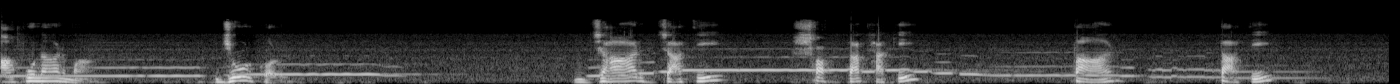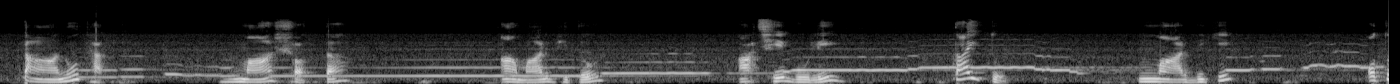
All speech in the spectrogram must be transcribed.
আপনার মা, জোর করো। যার জাতি সত্তা থাকে, তার তাতে টানও থাকে। মা সত্তা আমার ভিতর আছে বলে তাই তো। মার দিকে অত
